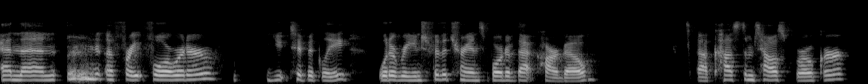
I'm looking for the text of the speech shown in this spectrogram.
And then a freight forwarder you typically would arrange for the transport of that cargo. A customs house broker,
